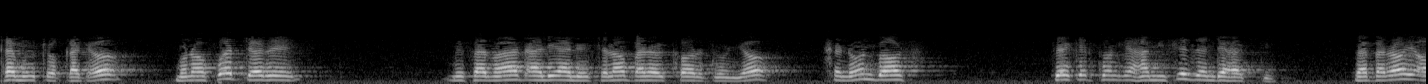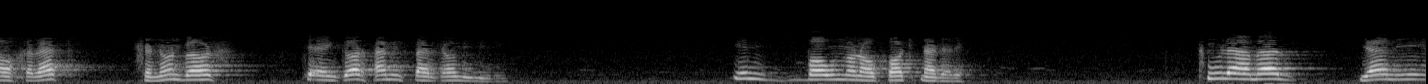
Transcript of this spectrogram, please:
تموت و قدا؟ منافت داره. میفرماید علی علیه السلام برای کار دنیا چنون باش فکر کن که همیشه زنده هستی و برای آخرت چنون باش که انگار همین فردا میمیری این با اون منافات نداره. طول عمل یعنی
